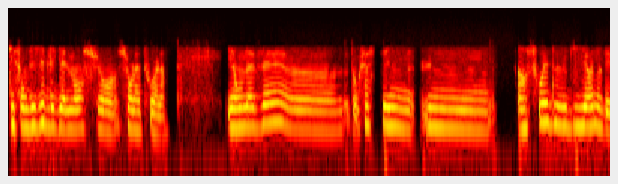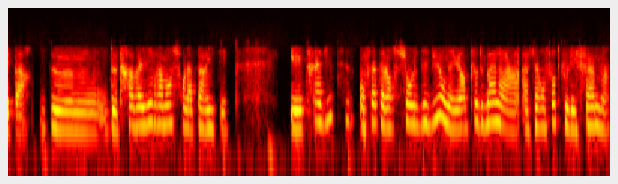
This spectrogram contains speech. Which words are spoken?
qui sont visibles également sur sur la toile. Et on avait euh, donc ça c'était une, une un souhait de Guillaume au départ de de travailler vraiment sur la parité. Et très vite, en fait, alors sur le début, on a eu un peu de mal à, à faire en sorte que les femmes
